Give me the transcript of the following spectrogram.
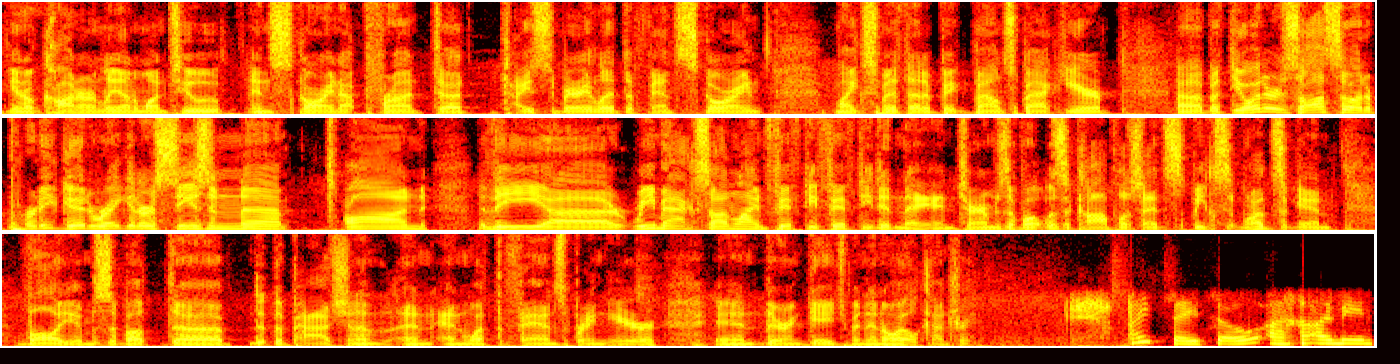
you know Connor and Leon one two in scoring up front. Uh, Tyson Barrie led defense scoring. Mike Smith had a big bounce back year. Uh, but the Oilers also had a pretty good regular season uh, on the uh, Remax Online 50 50, didn't they, in terms of what was accomplished? That speaks once again volumes about the, the passion and, and, and what the fans bring here and their engagement in oil country. I'd say so. I mean,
